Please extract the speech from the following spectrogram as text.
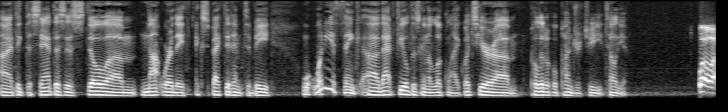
I think DeSantis is still um, not where they expected him to be. W- what do you think uh, that field is going to look like? What's your um, political punditry tell you? Well,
